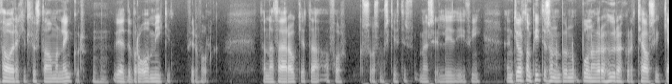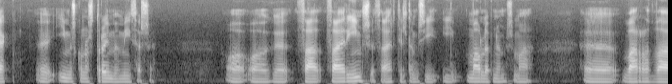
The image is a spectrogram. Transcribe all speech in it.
þá er ekki hlusta á mann lengur. Við þetta er bara of mikið fyrir fólk. Þannig að það er ágætt að fólk svo sem skiptir með sér liði í því. En Jordan Peterson er búin, að vera að hugra okkur að tjá sig gegn ímis uh, konar ströymum í þessu. Og, og uh, það, það er ímsu það er til dæmis í, í málefnum sem að uh, varða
